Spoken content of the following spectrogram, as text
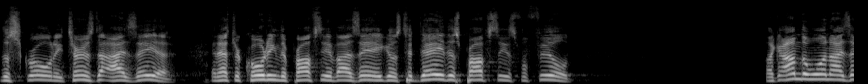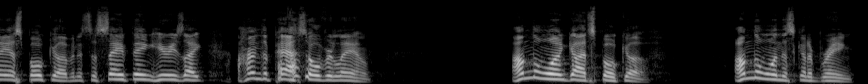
the scroll and he turns to Isaiah. And after quoting the prophecy of Isaiah, he goes, Today this prophecy is fulfilled. Like, I'm the one Isaiah spoke of. And it's the same thing here. He's like, I'm the Passover lamb. I'm the one God spoke of. I'm the one that's going to bring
